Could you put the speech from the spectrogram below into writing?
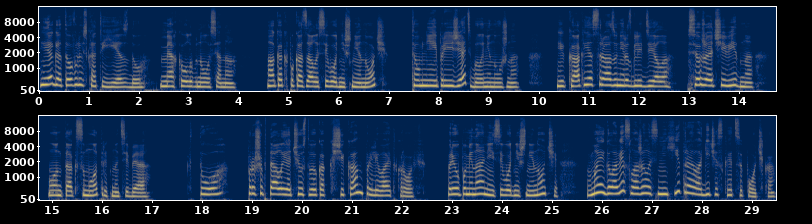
«Я готовлюсь к отъезду», — мягко улыбнулась она. «А как показала сегодняшняя ночь, то мне и приезжать было не нужно. И как я сразу не разглядела. Все же очевидно, он так смотрит на тебя». «Кто?» — прошептала я, чувствую, как к щекам приливает кровь. При упоминании сегодняшней ночи в моей голове сложилась нехитрая логическая цепочка.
